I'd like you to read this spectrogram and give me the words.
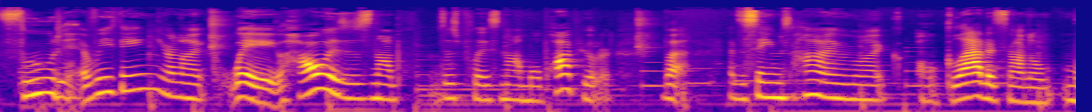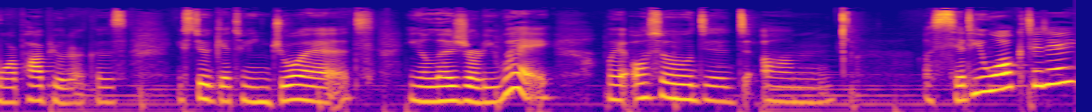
food, everything. You're like, wait, how is this not this place not more popular? But at the same time, like, oh, glad it's not no more popular because you still get to enjoy it in a leisurely way. We also did um, a city walk today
